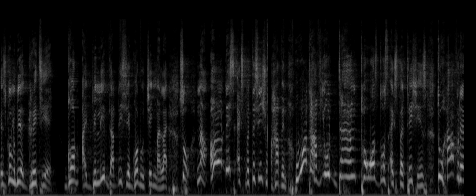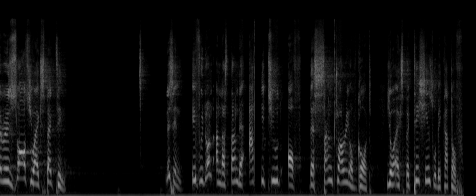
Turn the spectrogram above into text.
It's going to be a great year. God, I believe that this year God will change my life. So now, all these expectations you are having, what have you done towards those expectations to have the results you are expecting? Listen, if we don't understand the attitude of the sanctuary of God, your expectations will be cut off.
